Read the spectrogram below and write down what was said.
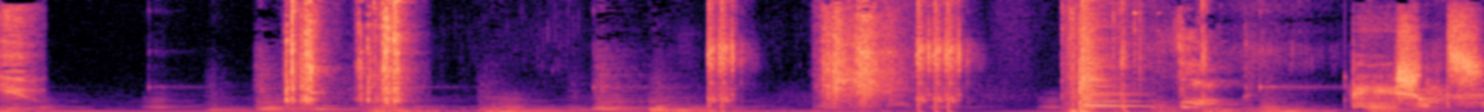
you. Fuck. Patience.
